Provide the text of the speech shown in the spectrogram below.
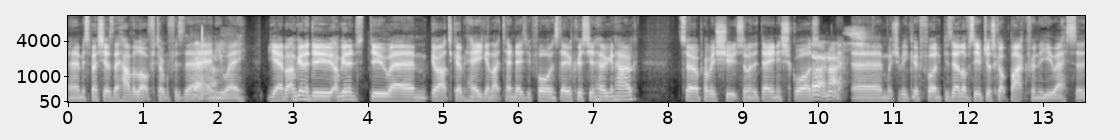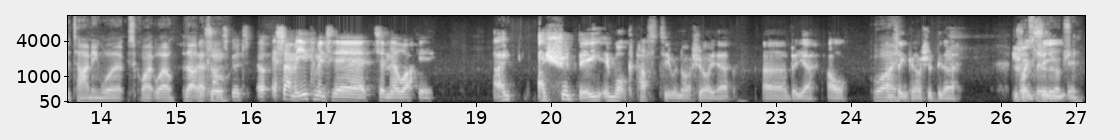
um, especially as they have a lot of photographers there Fair enough. anyway. Yeah, but I'm gonna do. I'm gonna do. Um, go out to Copenhagen like ten days before and stay with Kristian Høgenhaug. So I'll probably shoot some of the Danish squad. Oh, nice. Um, which would be good fun because they'll obviously have just got back from the US, so the timing works quite well. Oh, That'd that be cool. sounds good. Oh, Sam, are you coming to the to Milwaukee? I I should be in what capacity we're not sure yet. Uh, but yeah, I'll. Why? I'm thinking I should be there. Just What's wait to see option?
